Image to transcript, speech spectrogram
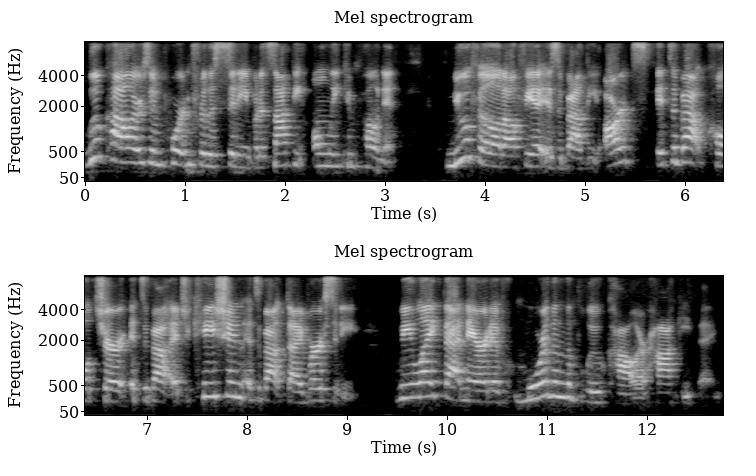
Blue collar is important for the city, but it's not the only component. New Philadelphia is about the arts, it's about culture, it's about education, it's about diversity. We like that narrative more than the blue collar hockey thing.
